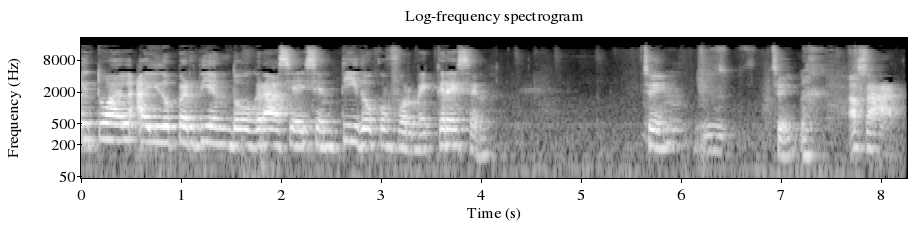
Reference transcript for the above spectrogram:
ritual ha ido perdiendo gracia y sentido conforme crecen. Sí. Sí. O sea,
